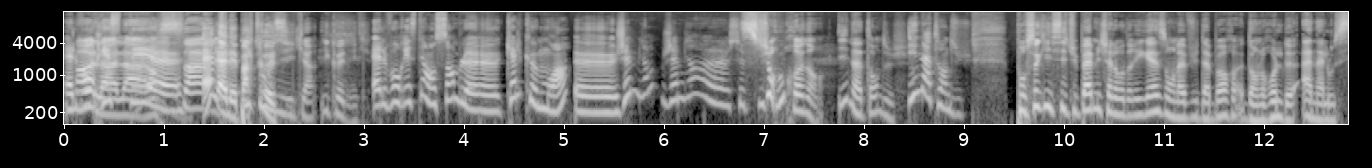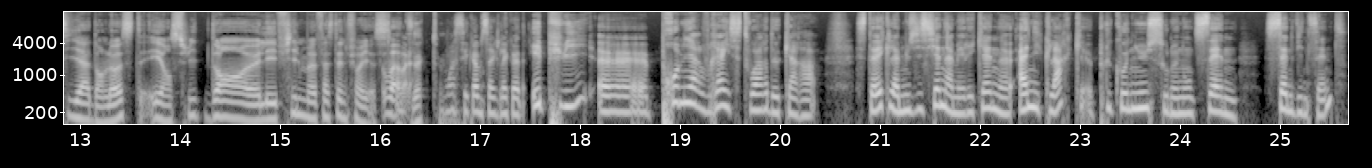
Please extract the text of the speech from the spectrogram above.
Elles vont oh rester, là là, alors euh, ça, Elle, elle est partout iconique, hein, iconique. elles vont rester ensemble euh, quelques mois. Euh, j'aime bien, j'aime bien euh, ce petit Surprenant, inattendu. inattendu. Pour ceux qui ne situent pas, Michelle Rodriguez, on l'a vu d'abord dans le rôle de Anna Lucia dans Lost et ensuite dans euh, les films Fast and Furious. Ouais, voilà. Exactement. Moi, c'est comme ça que je la connais. Et puis, euh, première vraie histoire de Cara, c'est avec la musicienne américaine Annie Clark, plus connue sous le nom de scène Saint Vincent.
